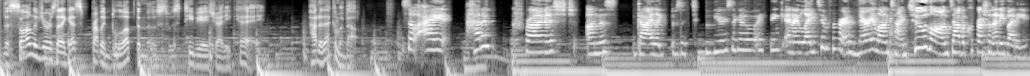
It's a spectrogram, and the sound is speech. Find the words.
the song of yours that I guess probably blew up the most was TBHIDK. How did that come about? So I had a crush on this guy like it was like two years ago, I think, and I liked him for a very long time, too long to have a crush on anybody.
